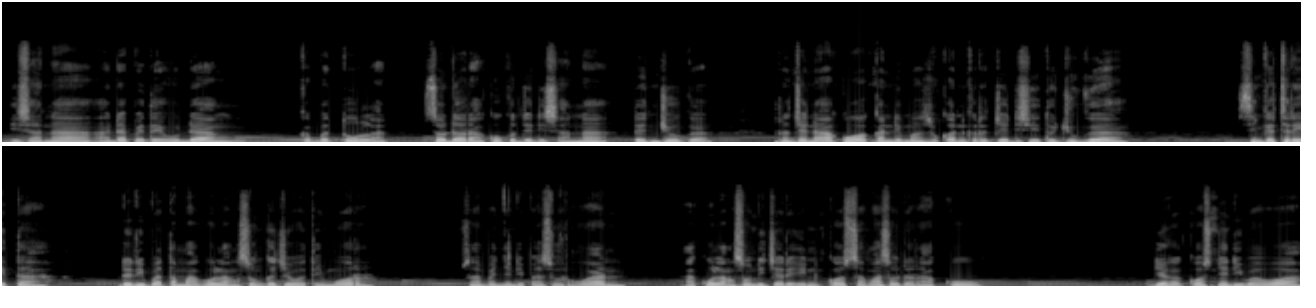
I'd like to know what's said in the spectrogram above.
Di sana ada PT Udang. Kebetulan saudaraku kerja di sana dan juga rencana aku akan dimasukkan kerja di situ juga. Singkat cerita, dari Batam aku langsung ke Jawa Timur Sampainya di Pasuruan, aku langsung dicariin kos sama saudaraku. Dia ngekosnya di bawah,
